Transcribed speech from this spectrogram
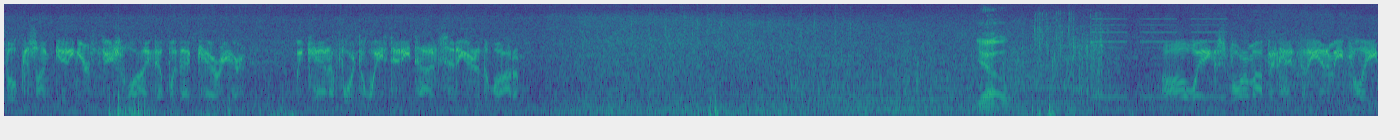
Focus on getting your fish lined up with that carrier. We can't afford to waste any time sending her to the bottom. Yo. All wings, form up and head for the enemy fleet.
